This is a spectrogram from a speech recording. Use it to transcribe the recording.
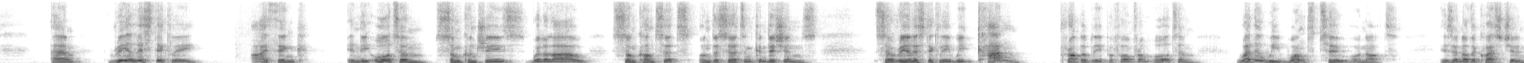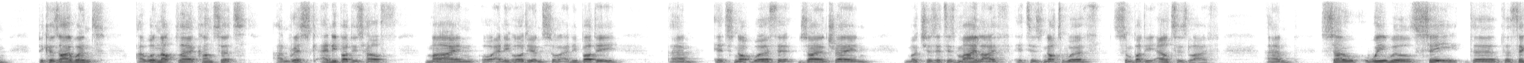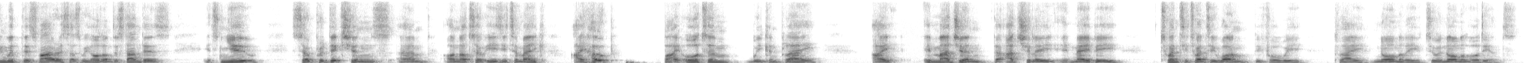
Um, realistically, I think in the autumn, some countries will allow some concerts under certain conditions. So realistically, we can probably perform from autumn. Whether we want to or not is another question because I won't, I will not play a concert and risk anybody's health, mine or any audience or anybody. Um, it's not worth it. Zion Train much as it is my life, it is not worth somebody else's life. Um, so we will see. The, the thing with this virus, as we all understand, is it's new. So predictions um, are not so easy to make. I hope by autumn we can play. I imagine that actually it may be 2021 before we play normally to a normal audience.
